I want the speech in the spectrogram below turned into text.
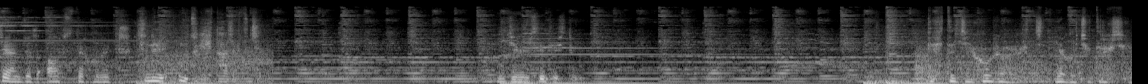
чи амжил офс дээр хүрээд. Чиний өнцөг их таалагдчих. Жирэмсний тест юм. Гэхдээ чи хөөрэ харагч яг өчигдөр шиг.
